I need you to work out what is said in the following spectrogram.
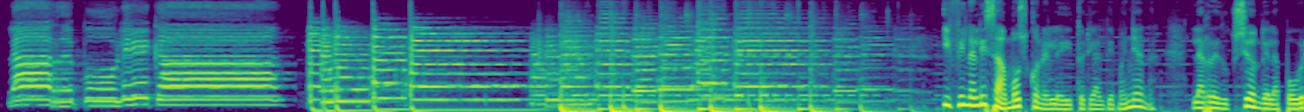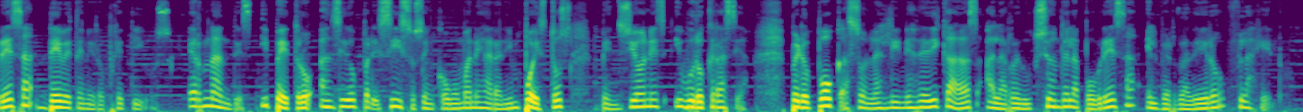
La República. Y finalizamos con el editorial de mañana. La reducción de la pobreza debe tener objetivos. Hernández y Petro han sido precisos en cómo manejarán impuestos, pensiones y burocracia, pero pocas son las líneas dedicadas a la reducción de la pobreza, el verdadero flagelo.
